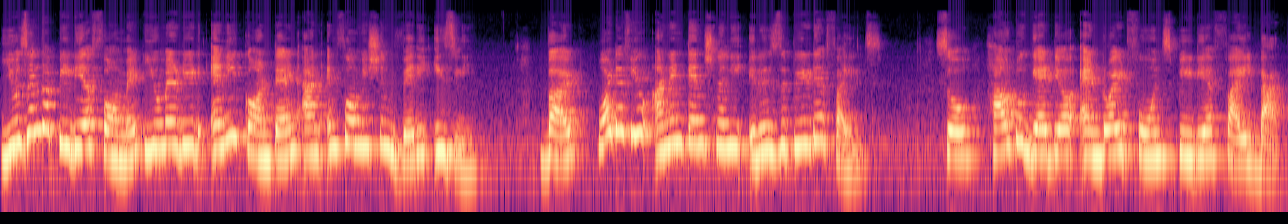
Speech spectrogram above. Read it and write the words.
Using the PDF format, you may read any content and information very easily. But what if you unintentionally erase the PDF files? So, how to get your Android phone's PDF file back?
